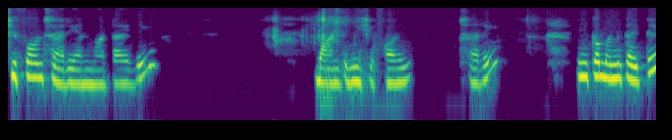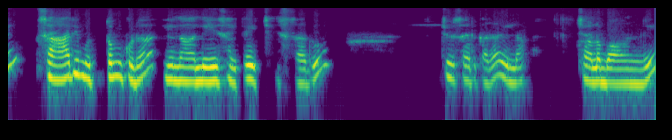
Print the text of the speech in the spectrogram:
షిఫాన్ శారీ అన్నమాట ఇది. బాందిని షిఫాన్ శారీ. ఇంకా మనకైతే శారీ మొత్తం కూడా ఇలా లేస్ అయితే ఇచ్చేస్తారు. చూసారు కదా ఇలా. చాలా బాగుంది.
